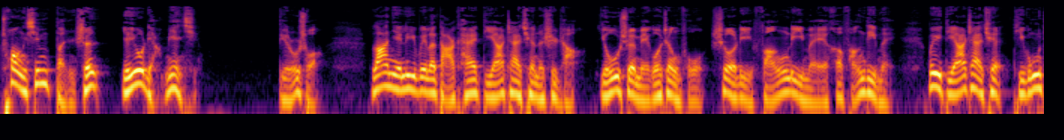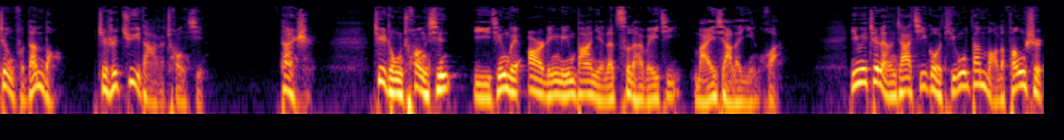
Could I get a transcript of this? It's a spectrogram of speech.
创新本身也有两面性。比如说，拉涅利为了打开抵押债券的市场，游说美国政府设立房利美和房地美，为抵押债券提供政府担保，这是巨大的创新。但是，这种创新已经为二零零八年的次贷危机埋下了隐患，因为这两家机构提供担保的方式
